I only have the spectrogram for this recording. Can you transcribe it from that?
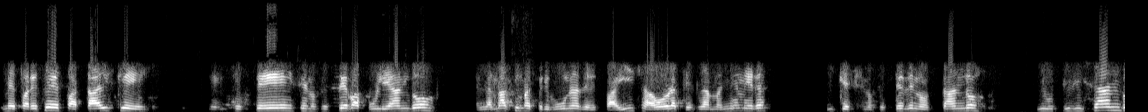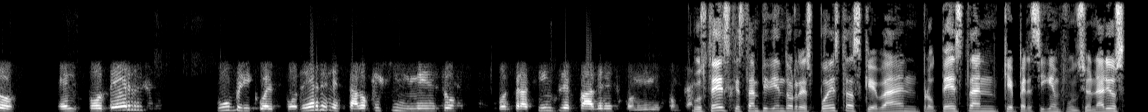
me parece fatal que se, esté, se nos esté vapuleando en la máxima tribuna del país ahora que es la mañanera y que se nos esté denostando y utilizando el poder público, el poder del Estado que es inmenso contra simples padres con niños con cáncer. Ustedes que están pidiendo respuestas, que van, protestan, que persiguen funcionarios,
